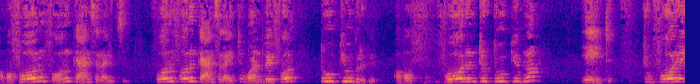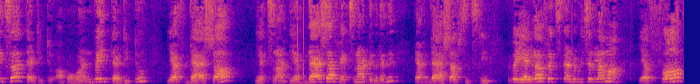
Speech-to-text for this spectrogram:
அப்போ ஃபோரும் ஃபோரும் கேன்சல் ஆயிடுச்சு. ஃபோரும் ஃபோரும் கேன்சல் ஆயிட்டு one by four two cube இருக்கு. அப்போ ஃபோர் இன்ட்டு டூ கியூப்னா எயிட் டூ ஃபோர் எயிட்ஸா தேர்ட்டி டூ அப்போ one by thirty two F dash of x nought F dash of x நாட்டுங்கிறது எஃப் டேஷ் ஆஃப் சிக்ஸ்டீன் இப்போ எல் ஆஃப் எக்ஸ் கண்டுபிடிச்சிடலாமா? F of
